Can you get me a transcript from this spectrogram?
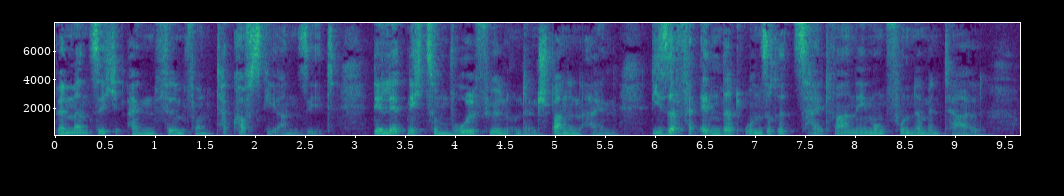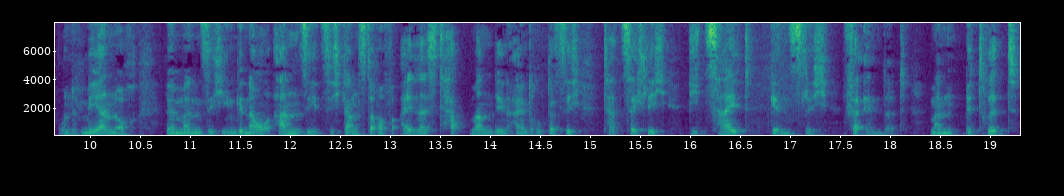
wenn man sich einen Film von Tarkovsky ansieht. Der lädt nicht zum Wohlfühlen und Entspannen ein. Dieser verändert unsere Zeitwahrnehmung fundamental. Und mehr noch, wenn man sich ihn genau ansieht, sich ganz darauf einlässt, hat man den Eindruck, dass sich tatsächlich die Zeit gänzlich verändert. Man betritt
